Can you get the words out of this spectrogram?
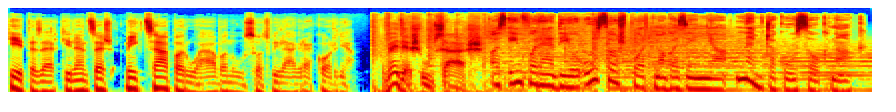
2009-es, még cáparuhában úszott világrekordja. Vegyes úszás. Az Inforádió úszósport magazinja nem csak úszóknak.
